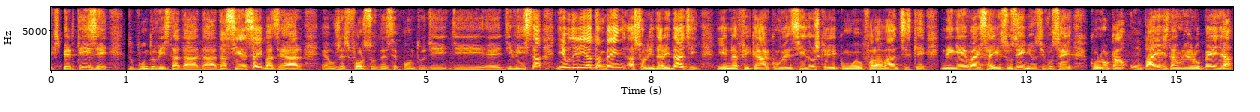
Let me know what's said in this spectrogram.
expertise do ponto de vista da, da, da ciência e basear eh, os esforços desse ponto de, de, eh, de, vista. E eu diria também a solidariedade e em ficar convencidos que, como eu falava antes, que ninguém vai sair sozinho. Se você coloca um país da União Europeia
